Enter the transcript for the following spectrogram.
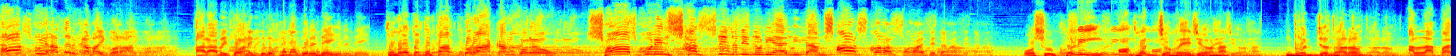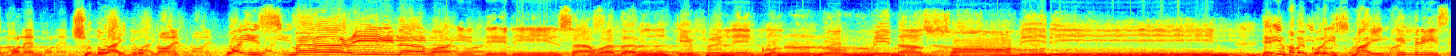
সব দুই হাতের কামাই করা। আর আমি তো অনেকগুলো ক্ষমা করে দেই। তোমরা যত পাপ করো, আকাম করো, সবগুলির শাস্তি যদি দুনিয়ায় দিতাম শ্বাস করার সময় পেতে না। অসুখ হলেই অধৈর্য হয়ে যেও না। ধৈর্য ধরো। আল্লাহ পাক বলেন, শুধু আইয়ুব নয়, ওয়া ইসমাঈল ওয়া ইদরিস ওয়া দাল কুল্লুম মিনাস সাবিরিন। এইভাবে করে ইসমাইল ইদ্রিস,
